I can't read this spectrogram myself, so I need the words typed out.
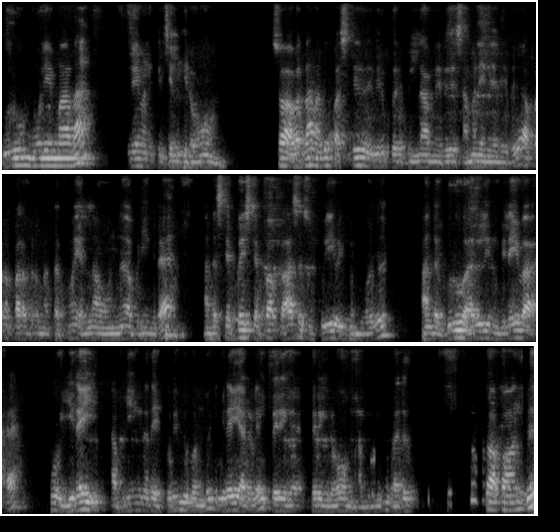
குரு மூலியமா தான் இறைவனுக்கு செல்கிறோம். ஸோ அவர் தான் வந்து ஃபர்ஸ்ட் விருப்ப இருப்பு இல்லாமல் இரு சமநிலையில் இரு அப்புறம் பரபிரம தத்துவம் எல்லாம் ஒன்று அப்படிங்கிற அந்த ஸ்டெப் பை ஸ்டெப்பா ப்ராசஸ் புரிய வைக்கும் போது அந்த குரு அருளின் விளைவாக ஓ இறை அப்படிங்கிறதை புரிந்து கொண்டு இறை அருளை பெறுக பெறுகிறோம் அப்படின்னு வருது. அப்ப வந்து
